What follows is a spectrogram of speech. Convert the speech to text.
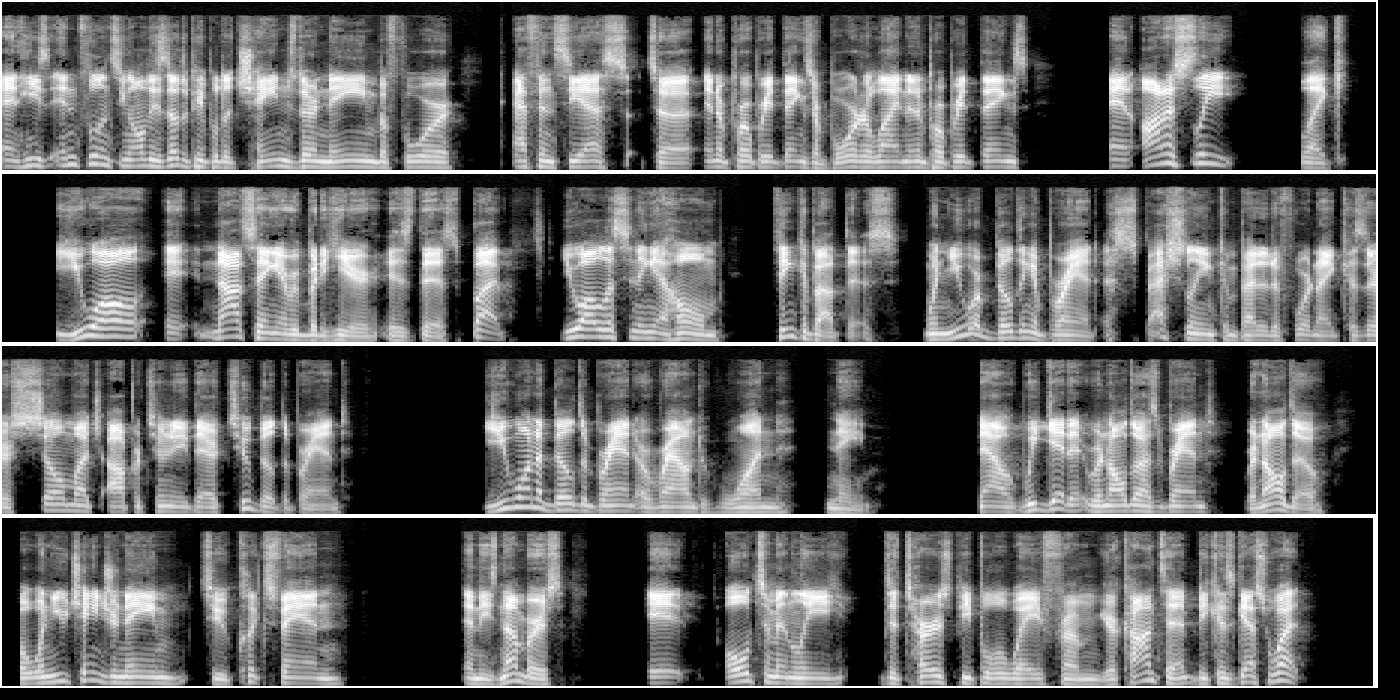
and he's influencing all these other people to change their name before FNCS to inappropriate things or borderline inappropriate things. And honestly, like you all, eh, not saying everybody here is this, but you all listening at home, think about this. When you are building a brand, especially in competitive Fortnite, because there's so much opportunity there to build a brand, you want to build a brand around one name. Now, we get it. Ronaldo has a brand, Ronaldo. But when you change your name to Clix Fan and these numbers, it ultimately deters people away from your content because guess what?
